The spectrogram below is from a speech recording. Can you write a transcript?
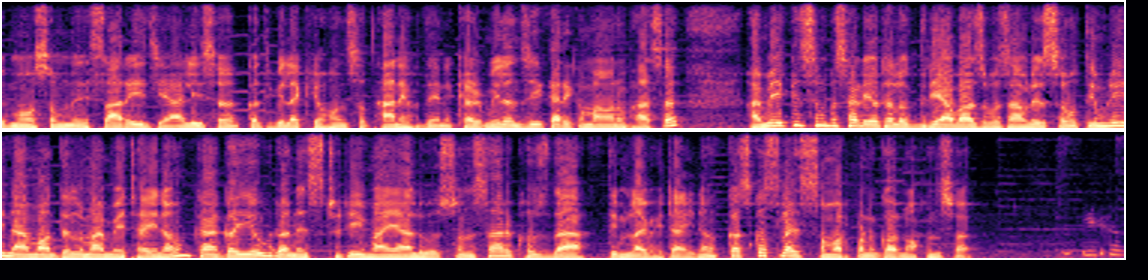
यो मौसम नै साह्रै झ्याली छ कति बेला के हुन्छ थाहा नै हुँदैन। खेर मिलनजी कार्यक्रममा आउनु भएको छ। हामी एकैछिन पछाडि एउटा लोकधुरी आवाज बजाउनेछौँ तिम्रै नाम दिलमा मेटाइन कहाँ गयौ र निष्ठुरी मायालु संसार खोज्दा तिमीलाई भेटाइन। कस कसलाई समर्पण गर्नुहुन्छ? विशेष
